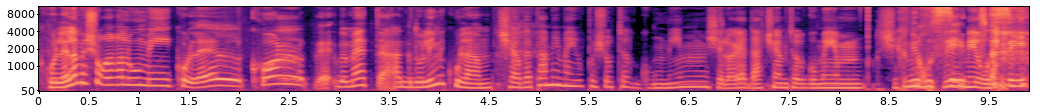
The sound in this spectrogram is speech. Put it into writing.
כולל המשורר הלאומי, כולל כל, אה, באמת, הגדולים מכולם. שהרבה פעמים היו פשוט תרגומים שלא ידעת שהם תרגומים שכתובים. מרוסית. מרוסית,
